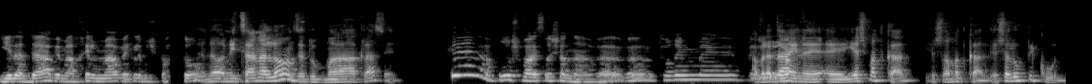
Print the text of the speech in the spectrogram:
ילדיו ומאחל מוות למשפחתו. לא, ניצן אלון זה דוגמה קלאסית. כן, עברו 17 שנה ודברים... אה, אבל עדיין, יש מטכ"ל, יש רמטכ"ל, יש אלוף פיקוד.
